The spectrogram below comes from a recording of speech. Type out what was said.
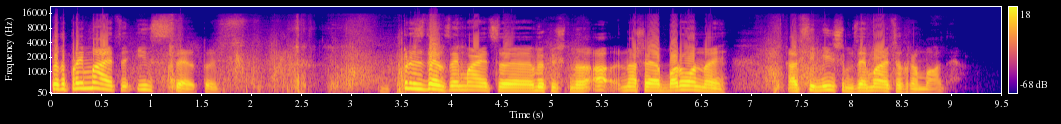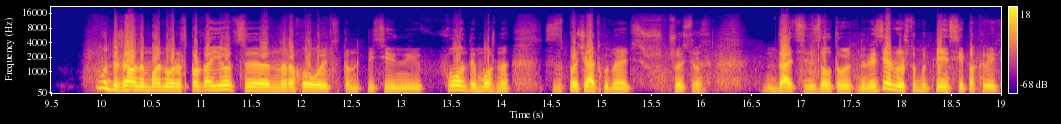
це приймається і все. Тобто, президент займається виключно нашою обороною, а всім іншим займаються громади. Ну, державне майно розпродається, нараховується там на пенсійні фонди, можна спочатку навіть щось дати золотовалютні резерви, щоб пенсії покрити.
